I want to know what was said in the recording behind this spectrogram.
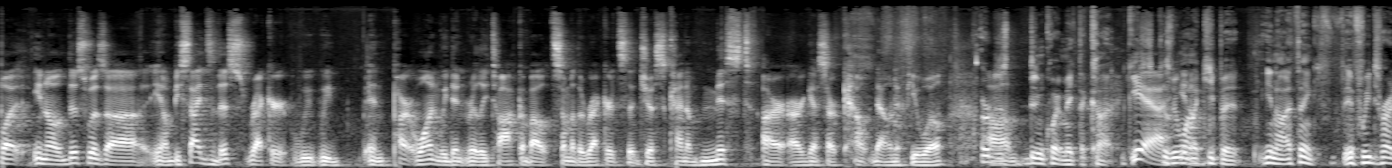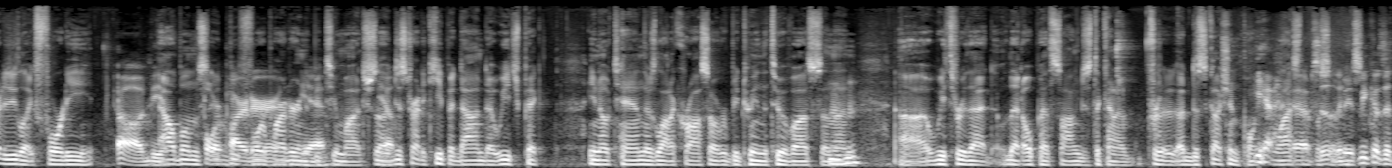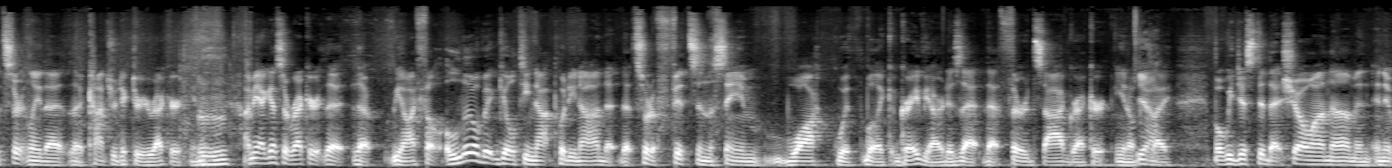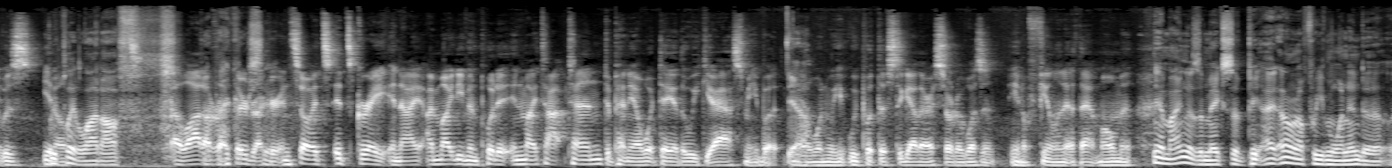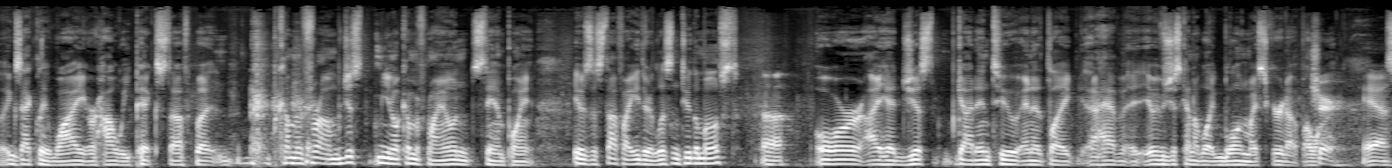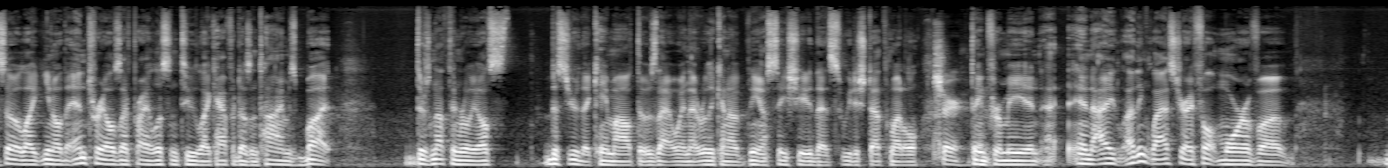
But you know, this was uh, you know, besides this record, we we in part one we didn't really talk about some of the records that just kind of missed our, our I guess our countdown, if you will. or just Um, didn't quite make the cut. yeah, because we want to keep it. You know, I think if we try to do like forty oh, it'd be a albums, it'd four-parter, four-parter, and yeah. it'd be too much. So Yep. just try to keep it down to we each pick. You know, ten. There's a lot of crossover between the two of us, and then Mm-hmm. uh, we threw that that Opeth song just to kind of for a discussion point. Yeah, in the last absolutely. episode, because it's certainly that the contradictory record. You know, Mm-hmm. I mean, I guess a record that that you know I felt a little bit guilty not putting on that that sort of fits in the same walk with well, like a graveyard is that that third Sog record. You know, 'cause Yeah. I, but we just did that show on them, and, and it was you we know played a lot off a lot of that third record, and so it's it's great, and I, I might even put it in my top ten depending on what day of the week you ask me. But you Yeah. know, when we we put this together, I sort of wasn't you know feeling it at that moment. Yeah, mine was a mix of. I don't know if we even went into exactly why or how we pick stuff, but coming from just you know coming from my own standpoint, it was the stuff I either listened to the most, Uh-huh. Or I had just got into, and it like I haven't. It was just kind of like blowing my skirt up a lot. Sure, yeah. So like you know the entrails I've probably listened to like half a dozen times, but there's nothing really else this year that came out that was that way, and that really kind of you know satiated that Swedish death metal Sure. thing for me. And and I I think last year I felt more of a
